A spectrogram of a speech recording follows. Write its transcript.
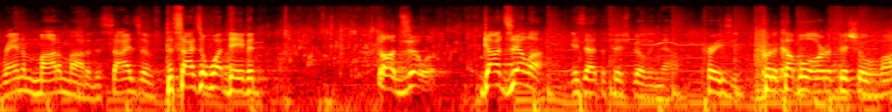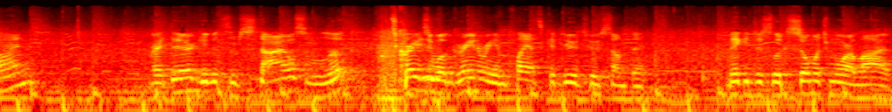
Random Mata Mata, the size of, the size of what, David? Godzilla. Godzilla is at the fish building now. Crazy. Put a couple artificial vines right there, give it some style, some look. It's crazy what greenery and plants could do to something. Make it just look so much more alive.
